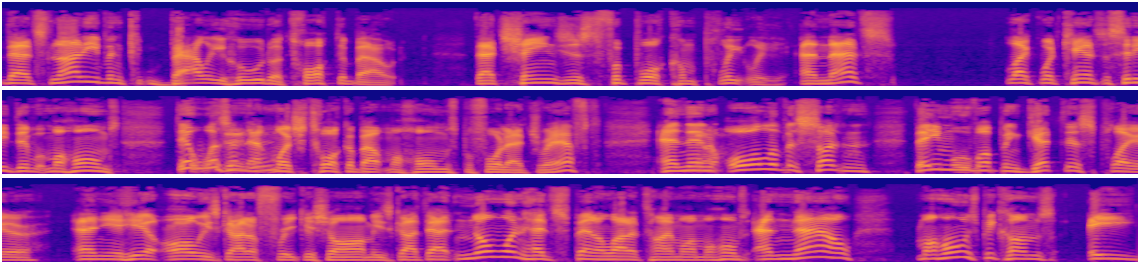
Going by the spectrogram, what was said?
that's not even ballyhooed or talked about that changes football completely, and that's like what Kansas City did with Mahomes. There wasn't that Mm-hmm. much talk about Mahomes before that draft. And then No. all of a sudden, they move up and get this player. And you hear, oh, he's got a freakish arm. He's got that. No one had spent a lot of time on Mahomes. And now Mahomes becomes a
